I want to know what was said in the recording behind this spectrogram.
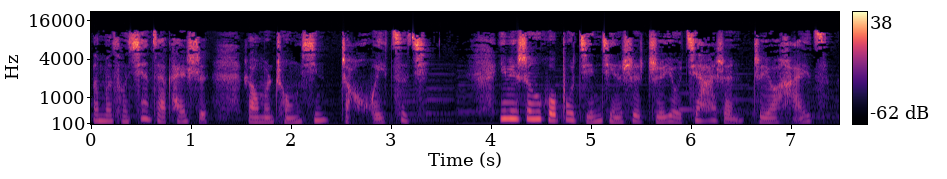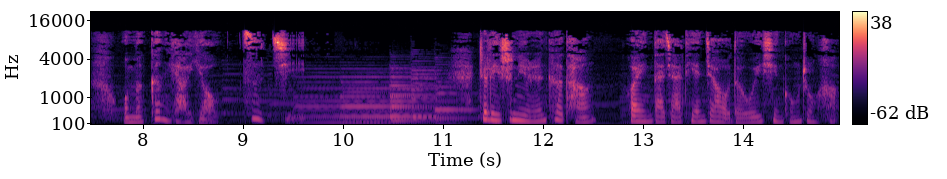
那么从现在开始，让我们重新找回自己。因为生活不仅仅是只有家人，只有孩子，我们更要有自己。这里是女人课堂，欢迎大家添加我的微信公众号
